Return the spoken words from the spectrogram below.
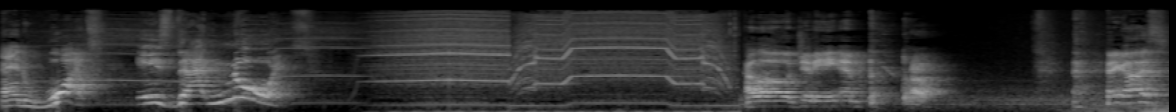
And what is that noise? Hello, Jimmy and. Hey guys!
